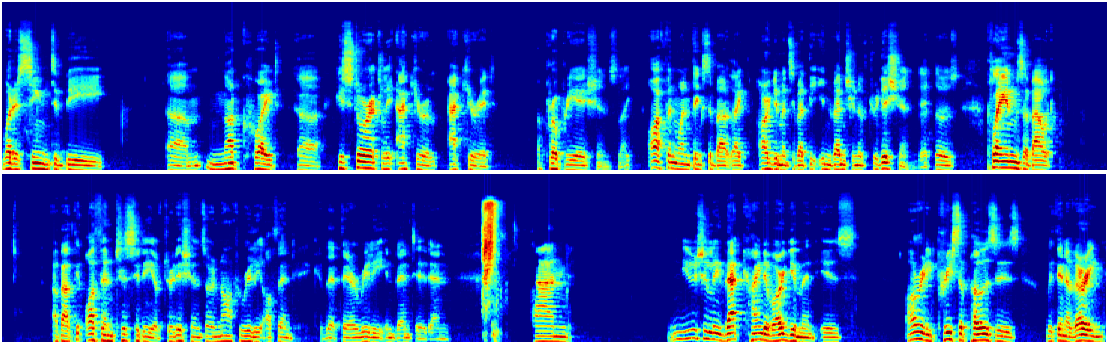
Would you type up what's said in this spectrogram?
what is seen to be um, not quite uh, historically accurate, accurate appropriations. Like often one thinks about like arguments about the invention of tradition, that those claims about about the authenticity of traditions are not really authentic, that they're really invented and and usually that kind of argument is already presupposes within a very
